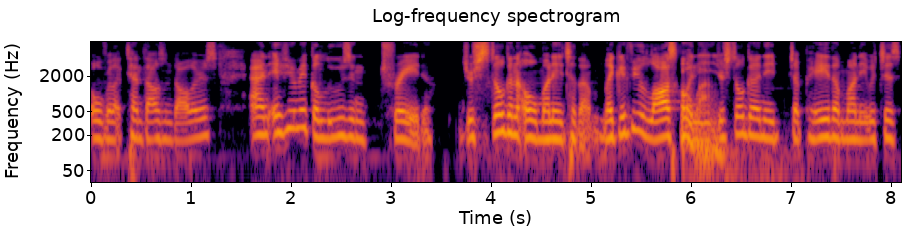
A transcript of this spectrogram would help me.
over like $10,000 and if you make a losing trade you're still going to owe money to them like if you lost Oh, money wow. you're still going to need to pay the money which is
